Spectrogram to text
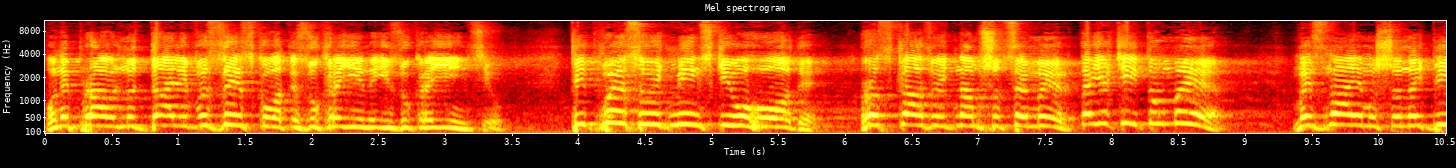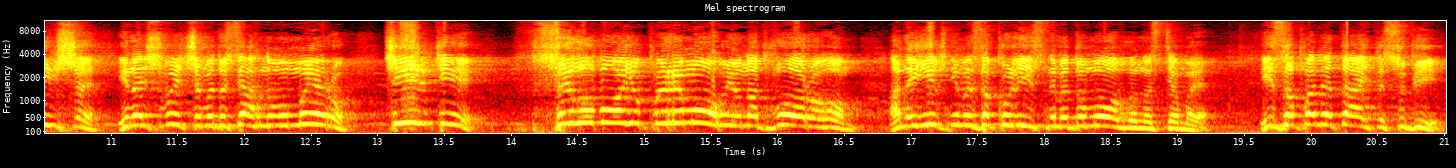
Вони прагнуть далі визискувати з України і з українців. Підписують мінські угоди, розказують нам, що це мир. Та який то мир? Ми знаємо, що найбільше і найшвидше ми досягнемо миру тільки силовою перемогою над ворогом, а не їхніми заколісними домовленостями. І запам'ятайте собі,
